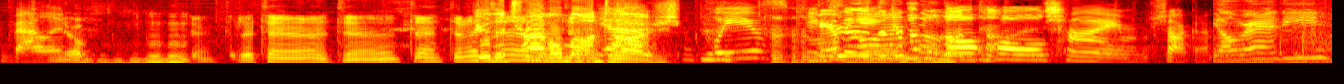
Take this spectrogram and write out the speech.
Valid. Yep. Do the travel montage. Yeah, please keep singing the the double whole time, shotgun. Y'all ready?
